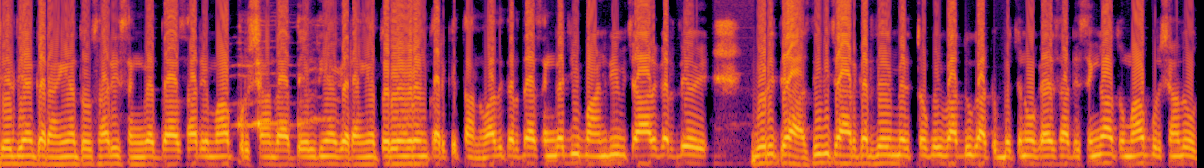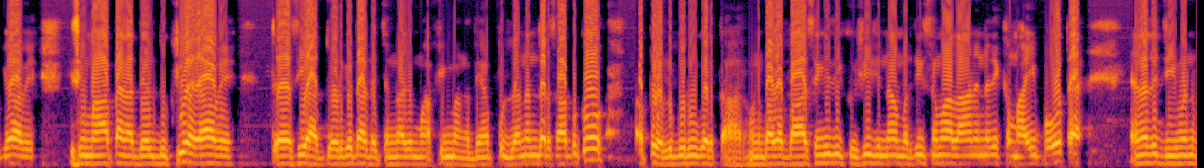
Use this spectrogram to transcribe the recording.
ਦਿਲ ਦੀਆਂ ਗਹਿਰਾਈਆਂ ਤੋਂ ਸਾਰੀ ਸੰਗਤ ਦਾ, ਸਾਰੇ ਮਹਾਂਪੁਰਸ਼ਾਂ ਦਾ ਦਿਲ ਦੀਆਂ ਗਹਿਰਾਈਆਂ ਤੋਂ ਰੋਮ ਰੋਮ ਕਰਕੇ ਧੰਨਵਾਦ ਕਰਦਾ ਸੰਗਤ ਜੀ, ਬਾਣੀ ਦੀ ਵਿਚਾਰ ਕਰਦੇ ਹੋਏ, ਗੁਰ ਇਤਿਹਾਸ ਦੀ ਵਿਚਾਰ ਕਰਦੇ ਹੋਏ ਮੇਰੇ ਤੋਂ ਕੋਈ ਵਾਧੂ ਘਾਟੂ ਬਚਨ ਹੋ ਗਏ ਸਾਡੇ ਸਿੰਘਾਂ ਤੋਂ ਮਹਾਂਪੁਰਸ਼ਾਂ ਤੋਂ ਹੋ ਗਿਆ ਹੋਵੇ ਕਿਸੇ ਮਾਂ ਭੈਣ ਦਾ ਦਿਲ ਦੁਖੀ ਹੋਇਆ ਹੋਵੇ ਤੇ ਅਸੀਂ ਹੱਥ ਜੋੜ ਕੇ ਤੁਹਾਡੇ ਚੰਨਾਂ 'ਚ ਮਾਫੀ ਮੰਗਦੇ ਹਾਂ। ਭੁੱਲਣ ਅੰਦਰ ਸਭ ਕੋ ਅਭੁੱਲ ਗੁਰੂ ਕਰਤਾਰ ਹੁਣ। ਬਾਬਾ ਬਾਜ ਸਿੰਘ ਜੀ ਦੀ ਖੁਸ਼ੀ ਜਿੰਨਾ ਮਰਜ਼ੀ ਸਮਾਂ ਲਾਣ ਇਹਨਾਂ ਦੀ ਕਮਾਈ ਬਹੁਤ ਹੈ। ਇਹਨਾਂ ਦੇ ਜੀਵਨ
